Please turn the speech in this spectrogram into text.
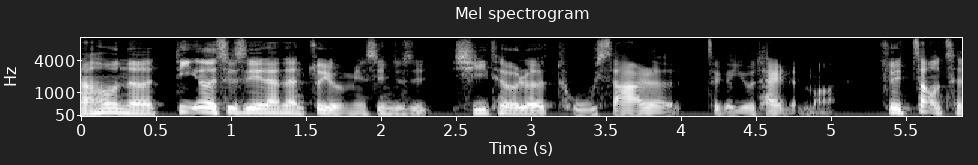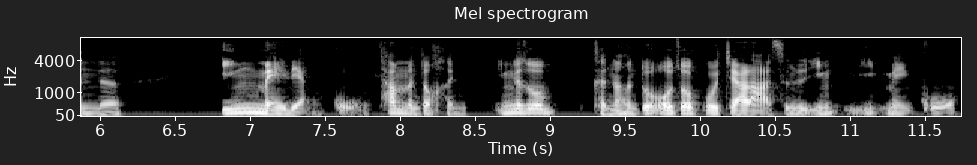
然后呢，第二次世界大战最有名的事情就是希特勒屠杀了这个犹太人嘛，所以造成了英美两国他们都很应该说，可能很多欧洲国家啦，甚至英英美国，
